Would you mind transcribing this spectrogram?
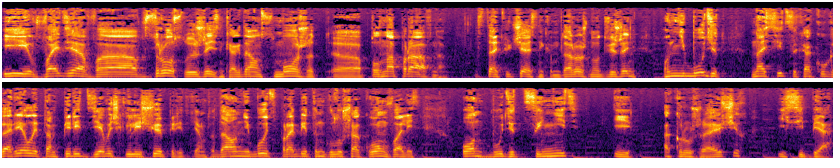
И войдя во взрослую жизнь, когда он сможет э, полноправно стать участником дорожного движения, он не будет носиться как угорелый там перед девочкой или еще перед кем-то, да, он не будет с пробитым глушаком валить, он будет ценить и окружающих, и себя.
